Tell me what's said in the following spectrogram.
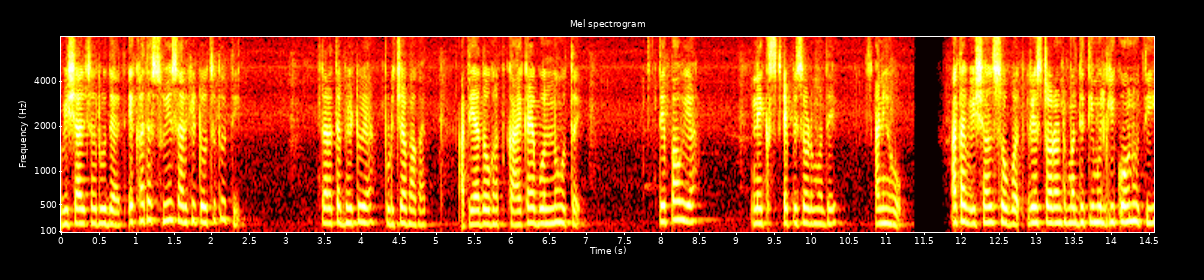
विशालच्या हृदयात एखाद्या सुईसारखी टोचत होती. तर आता भेटूया पुढच्या भागात. आता या दोघात काय काय बोलणं होतं आहे ते पाहूया नेक्स्ट एपिसोडमध्ये. आणि हो आता विशालसोबत रेस्टॉरंटमध्ये ती मुलगी कोण होती?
